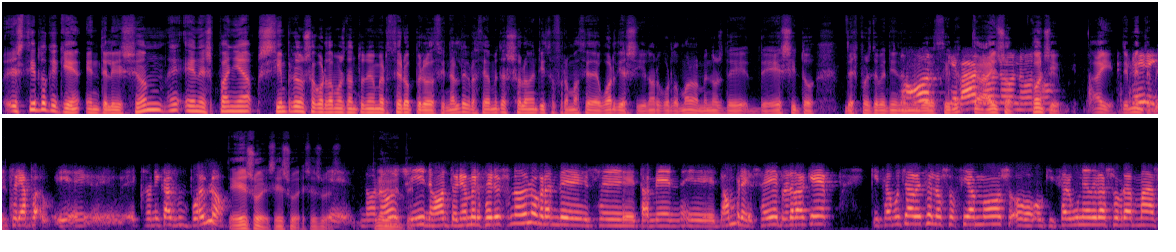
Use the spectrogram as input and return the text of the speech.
es cierto que, en televisión eh, en España siempre nos acordamos de Antonio Mercero, pero al final, desgraciadamente, solamente hizo farmacia de guardia, si yo no recuerdo mal, al menos de, éxito después de venir en el mundo del cine. Va, no, eso, no, Conchi, ahí, eh, eh, Crónicas de un pueblo. Eso es, eso es, eso es. no, no, sí, no, Antonio Mercero es uno de los grandes también nombres. Es verdad que quizá muchas veces lo asociamos, o, o, quizá alguna de las obras más,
